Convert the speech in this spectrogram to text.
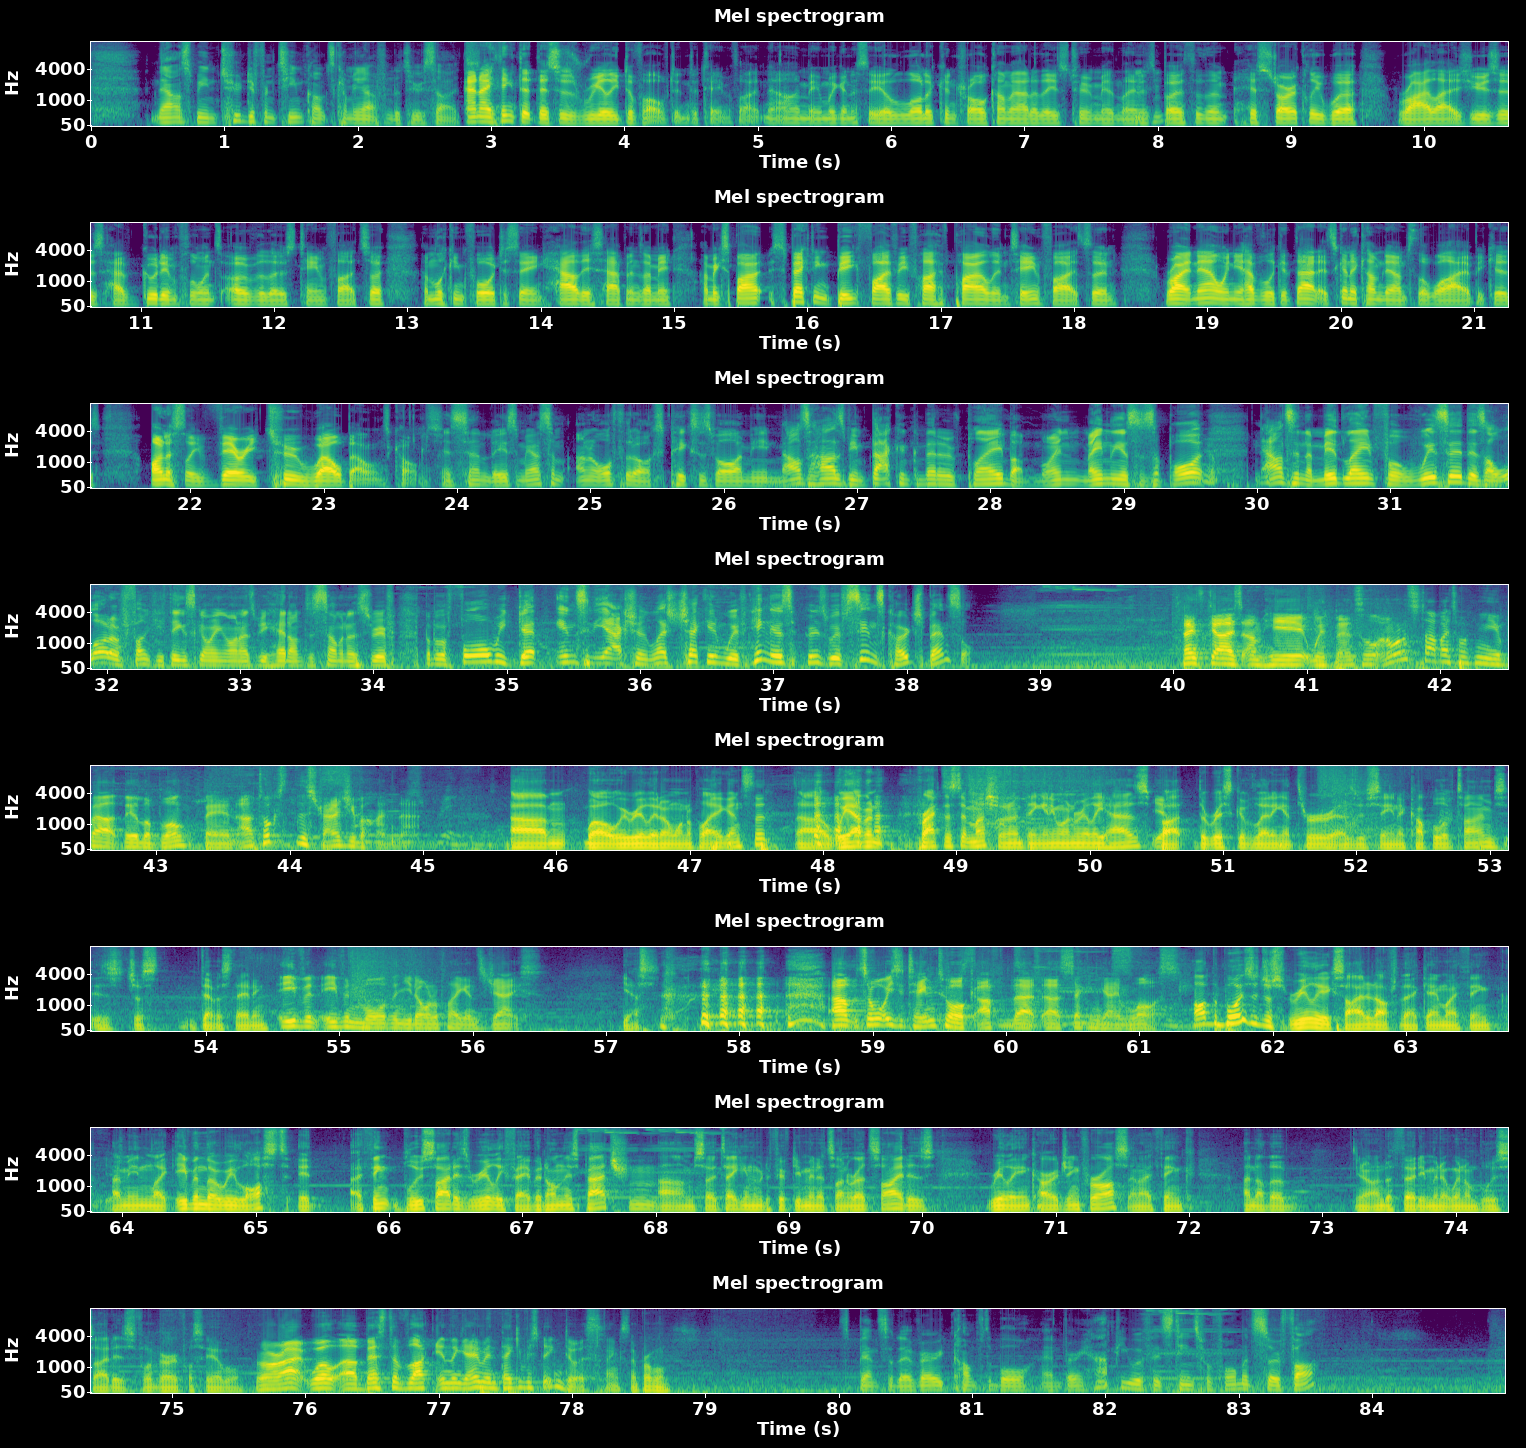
Now it's been two different team comps coming out from the two sides. And I think that this has really devolved into team fight now. I mean, we're going to see a lot of control come out of these two mid laners. Mm-hmm. Both of them historically were Rylai's users, have good influence over those team fights. So I'm looking forward to seeing how this happens. I mean, I'm expi- expecting big 5v5 pile in team fights. And right now, when you have a look at that, it's going to come down to the wire because honestly, very two well balanced comps. It certainly is. And we have some unorthodox picks as well. I mean, Malzahar's been back in competitive play, but mainly as a support. Now it's in the mid lane for Wizard. There's a lot of funky things going on as we head on to Summoner's Rift. But before we get into the action, let's check in with Hingers, who's with Sin's coach, Bensel. Thanks, guys. I'm here with Bensel, and I want to start by talking about the LeBlanc ban. Uh, talk us through the strategy behind that. Um, well, we really don't want to play against it. Uh, we haven't practiced it much. I don't think anyone really has. Yep. But the risk of letting it through, as we've seen a couple of times, is just devastating. Even even more than you don't want to play against Jace. Yes. Um, so, what was your team talk after that uh, second game loss? Oh, the boys are just really excited after that game. I think. I mean, like even though we lost, it. I think blue side is really favored on this patch. Um, so taking them to 50 minutes on red side is really encouraging for us, and I think another, you know, under 30 minute win on blue side is for very foreseeable. All right. Well, uh, best of luck in the game, and thank you for speaking to us. Thanks. No problem. Spencer, they're very comfortable and very happy with his team's performance so far.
